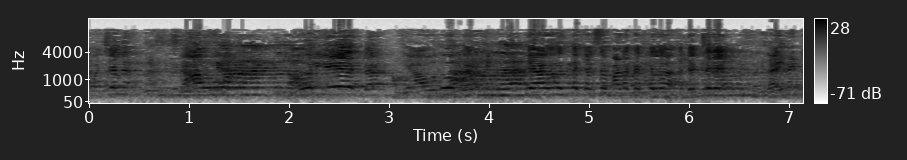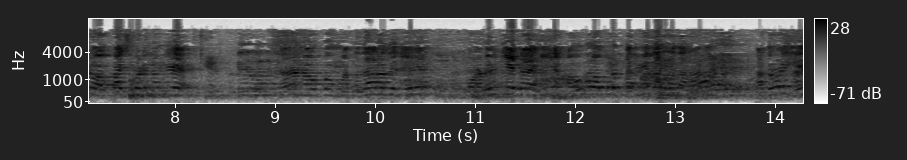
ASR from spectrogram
ಕ್ವಶನ್ ನಾವು ಅವರಿಗೆ ಯಾವುದೋ ಆಗದಂತ ಕೆಲಸ ಮಾಡಕತ್ತಿಲ್ಲ. ಅಧ್ಯಕ್ಷರೇ, ದಯವಿಟ್ಟು ಅವಕಾಶ ಕೊಡಿ ನಮಗೆ. ಸರ್ ನಾವೊಬ್ಬ ಮತದಾರದಲ್ಲಿ ಅಡ್ವೊಕೇಟ್ ಅವರು ಒಬ್ಬರು ಪದವೀಧರದಾರ ಅದರೊಳಗೆ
